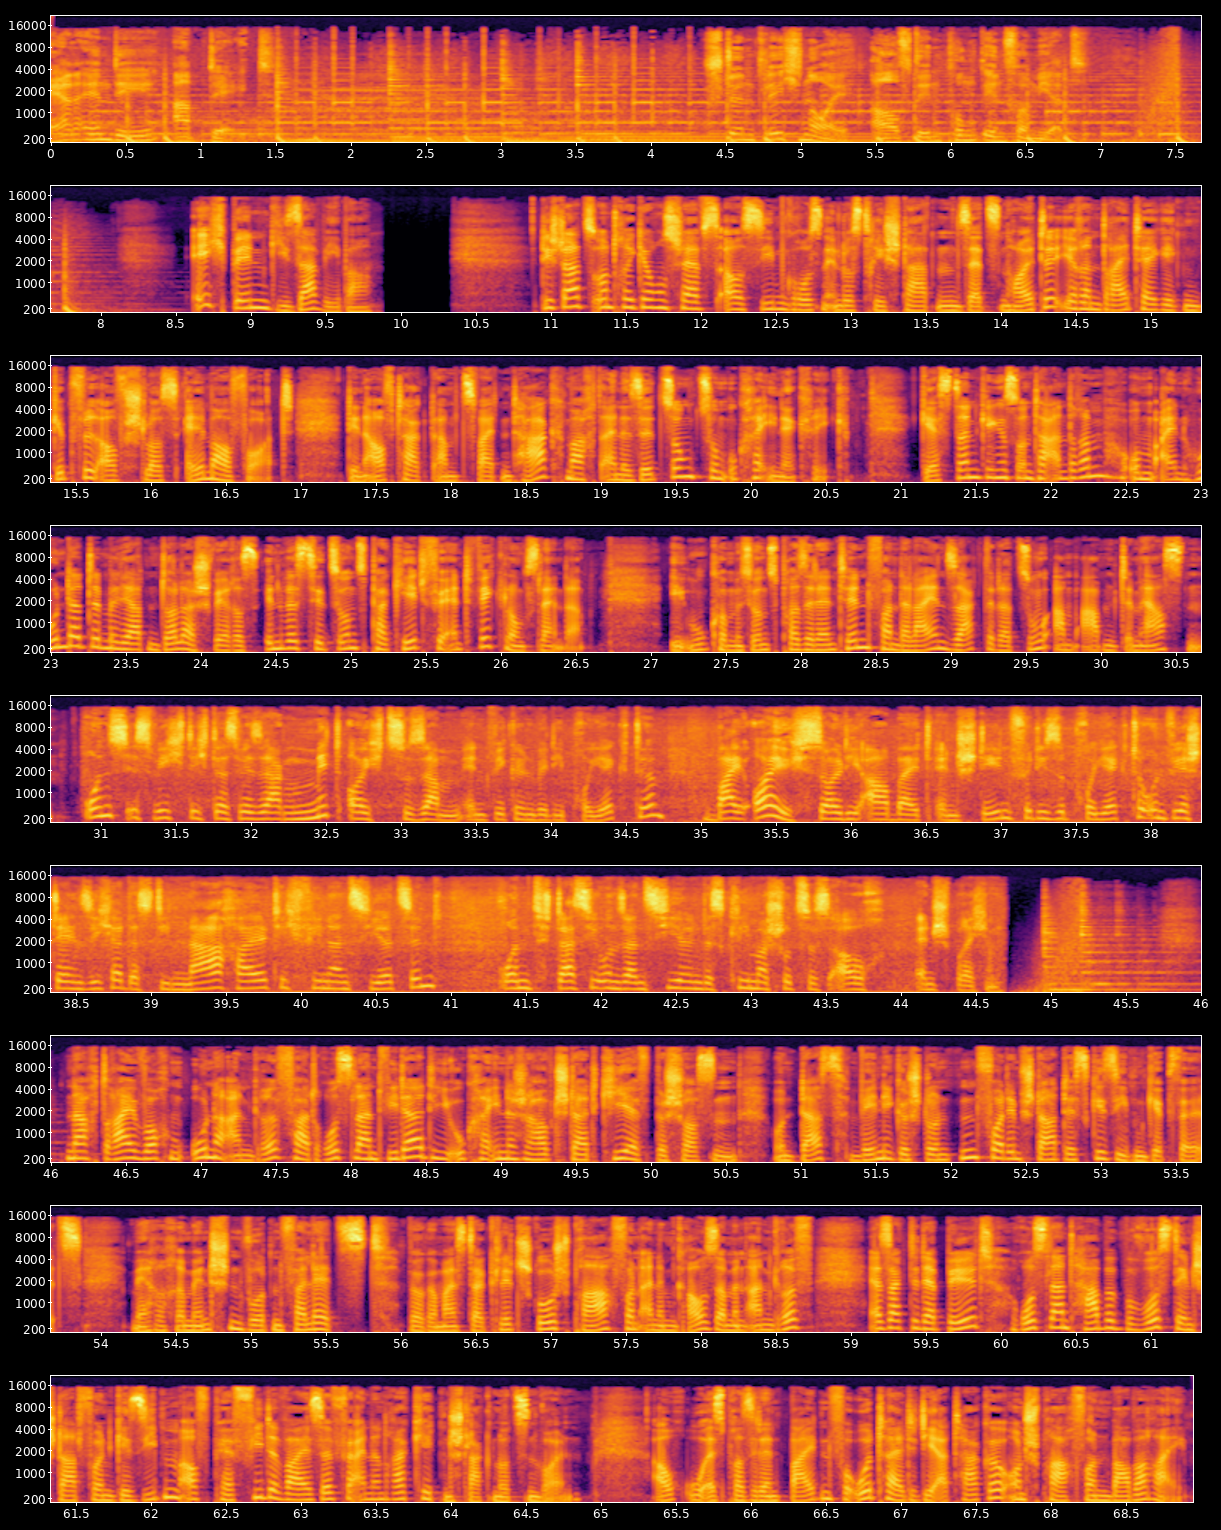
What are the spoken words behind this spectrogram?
RND Update. Stündlich neu. Auf den Punkt informiert. Ich bin Gisa Weber. Die Staats- und Regierungschefs aus sieben großen Industriestaaten setzen heute ihren dreitägigen Gipfel auf Schloss Elmau fort. Den Auftakt am zweiten Tag macht eine Sitzung zum Ukraine-Krieg. Gestern ging es unter anderem um ein hunderte Milliarden Dollar schweres Investitionspaket für Entwicklungsländer. EU-Kommissionspräsidentin von der Leyen sagte dazu am Abend im ersten. Uns ist wichtig, dass wir sagen, mit euch zusammen entwickeln wir die Projekte. Bei euch soll die Arbeit entstehen für diese Projekte und wir stellen sicher, dass die nachhaltig finanziert sind und dass sie unseren Zielen des Klimaschutzes auch entsprechen. Nach drei Wochen ohne Angriff hat Russland wieder die ukrainische Hauptstadt Kiew beschossen. Und das wenige Stunden vor dem Start des G7-Gipfels. Mehrere Menschen wurden verletzt. Bürgermeister Klitschko sprach von einem grausamen Angriff. Er sagte der Bild, Russland habe bewusst den Start von G7 auf perfide Weise für einen Raketenschlag nutzen wollen. Auch US-Präsident Biden verurteilte die Attacke und sprach von Barbarei.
